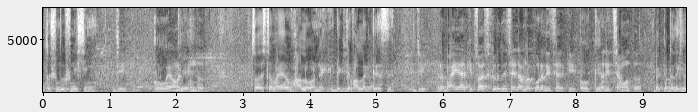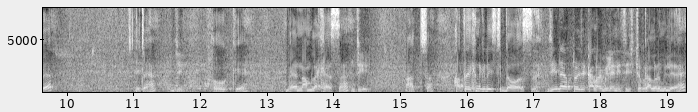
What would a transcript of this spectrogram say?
এত সুন্দর ফিনিশিং জি। ভাই অনেক সুন্দর। চয়েসটা ভাইয়ার ভালো অনেক দেখতে ভালো লাগতেছে। জি। এটা ভাই আর কি চয়েস করে দিয়েছে এটা আমরা করে দিছি আর কি। ওকে তার ইচ্ছা মতো। ব্যাকপ্যাকটা দেখি ভাইয়া এটা হ্যাঁ? জি। ওকে ভাইয়ের নাম লেখা আছে হ্যাঁ? জি। আচ্ছা হাতে এখানে একটা স্টিপ দেওয়া আছে। যেটা আপনার যে কালার মিলে নিচ্ছে স্টেপ কালার মিলে হ্যাঁ?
